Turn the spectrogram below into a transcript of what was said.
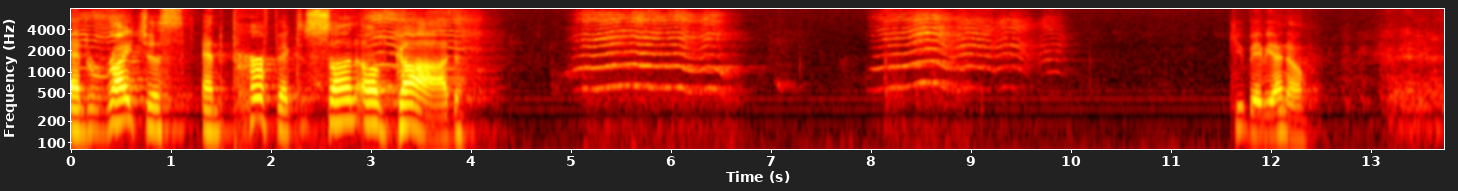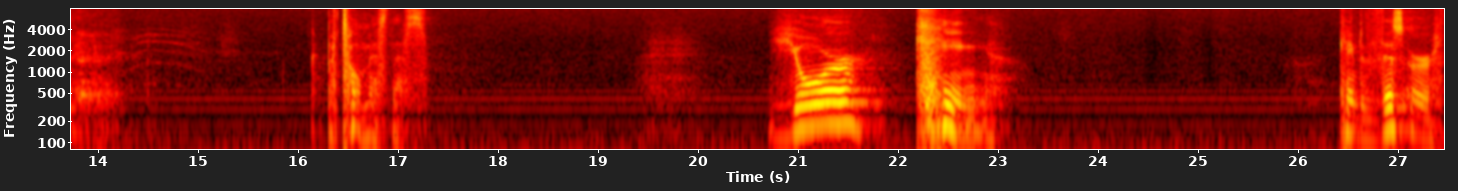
and righteous and perfect Son of God Cute baby, I know. but don't miss this. Your King came to this earth.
